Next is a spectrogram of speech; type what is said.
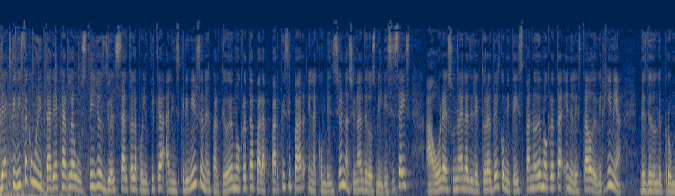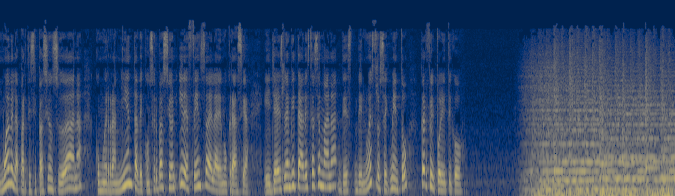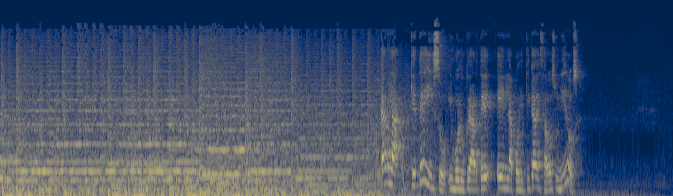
De activista comunitaria, Carla Bustillos dio el salto a la política al inscribirse en el Partido Demócrata para participar en la Convención Nacional de 2016. Ahora es una de las directoras del Comité Hispano Demócrata en el estado de Virginia, desde donde promueve la participación ciudadana como herramienta de conservación y defensa de la democracia. Ella es la invitada esta semana de, de nuestro segmento Perfil Político. ¿Qué te hizo involucrarte en la política de Estados Unidos?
